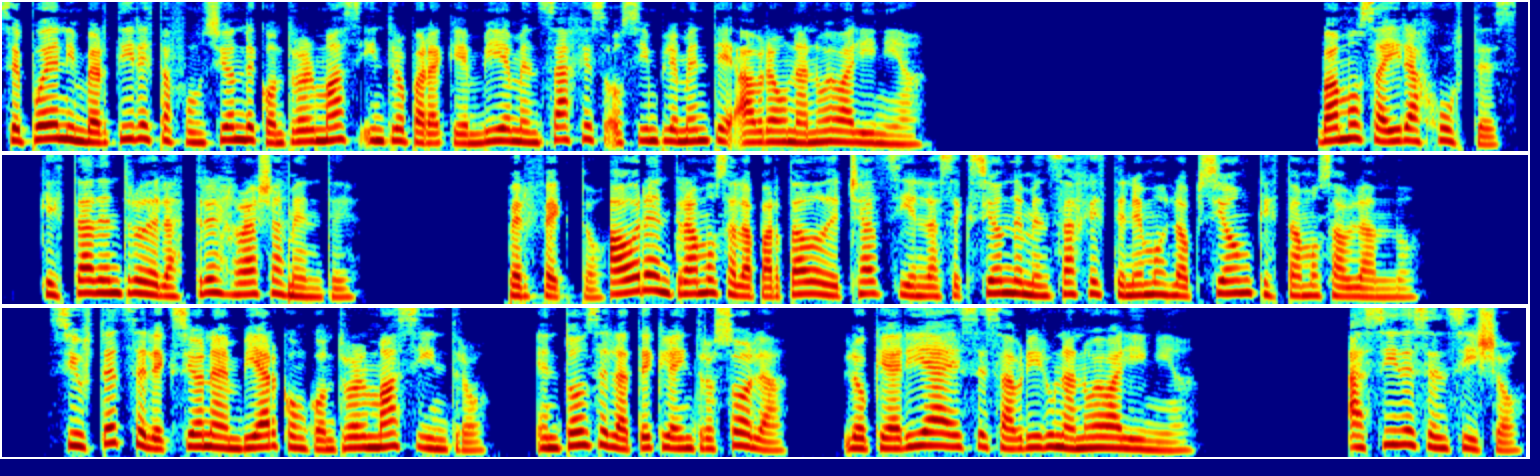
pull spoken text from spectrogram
se pueden invertir esta función de control más intro para que envíe mensajes o simplemente abra una nueva línea. Vamos a ir a ajustes, que está dentro de las tres rayas mente. Perfecto. Ahora entramos al apartado de chats y en la sección de mensajes tenemos la opción que estamos hablando. Si usted selecciona enviar con control más intro, entonces la tecla intro sola, lo que haría es, es abrir una nueva línea. Así de sencillo.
